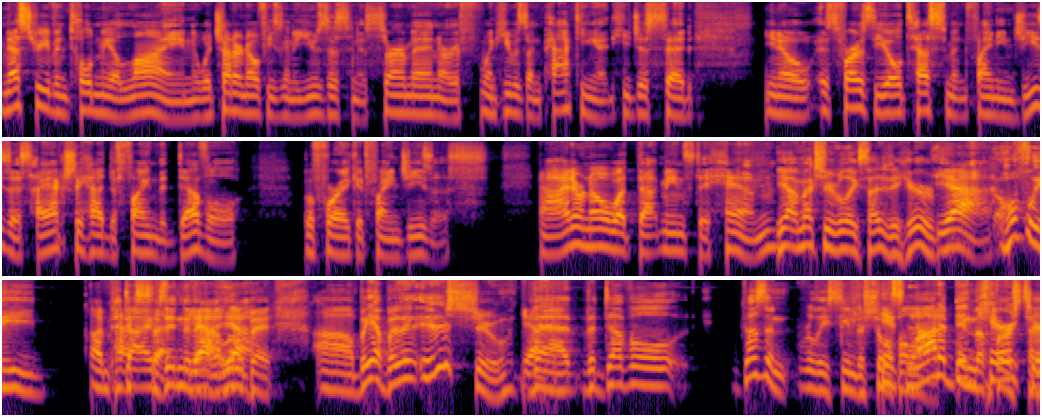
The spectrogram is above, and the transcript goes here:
Nestor even told me a line, which I don't know if he's going to use this in his sermon or if when he was unpacking it, he just said, you know, as far as the Old Testament finding Jesus, I actually had to find the devil before I could find Jesus. Now, I don't know what that means to him. Yeah, I'm actually really excited to hear. Yeah. Hopefully, he Unpacks dives that. into Yeah, that a little yeah. bit. Uh, but yeah, but it, it is true Yeah. that the devil doesn't really seem to show He's up a not lot a big in the First character.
